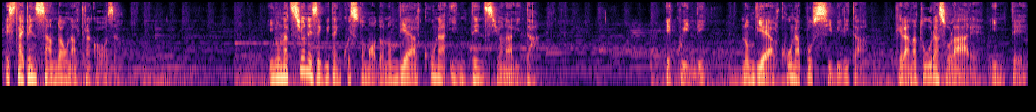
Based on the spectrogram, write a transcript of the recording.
e stai pensando a un'altra cosa. In un'azione eseguita in questo modo non vi è alcuna intenzionalità e quindi non vi è alcuna possibilità che la natura solare in te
